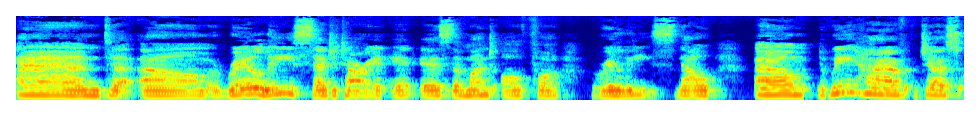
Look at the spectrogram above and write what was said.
And um, release, Sagittarian, it is the month of uh, release. Now, um, we have just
